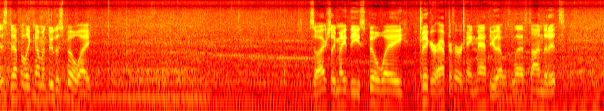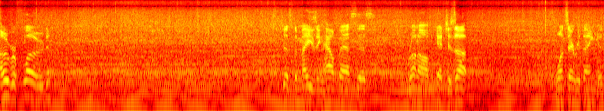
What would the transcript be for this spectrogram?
It's definitely coming through the spillway. So I actually made the spillway bigger after Hurricane Matthew. That was the last time that it's overflowed. It's just amazing how fast this runoff catches up once everything is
